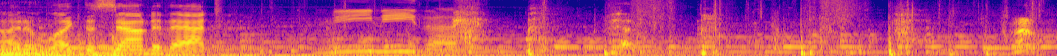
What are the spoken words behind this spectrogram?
I don't like the sound of that. Me neither.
